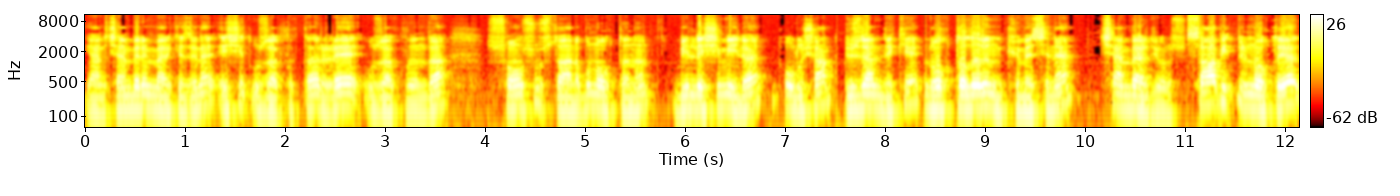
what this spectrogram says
yani çemberin merkezine eşit uzaklıkta R uzaklığında sonsuz tane bu noktanın birleşimiyle oluşan düzlemdeki noktaların kümesine çember diyoruz. Sabit bir noktaya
